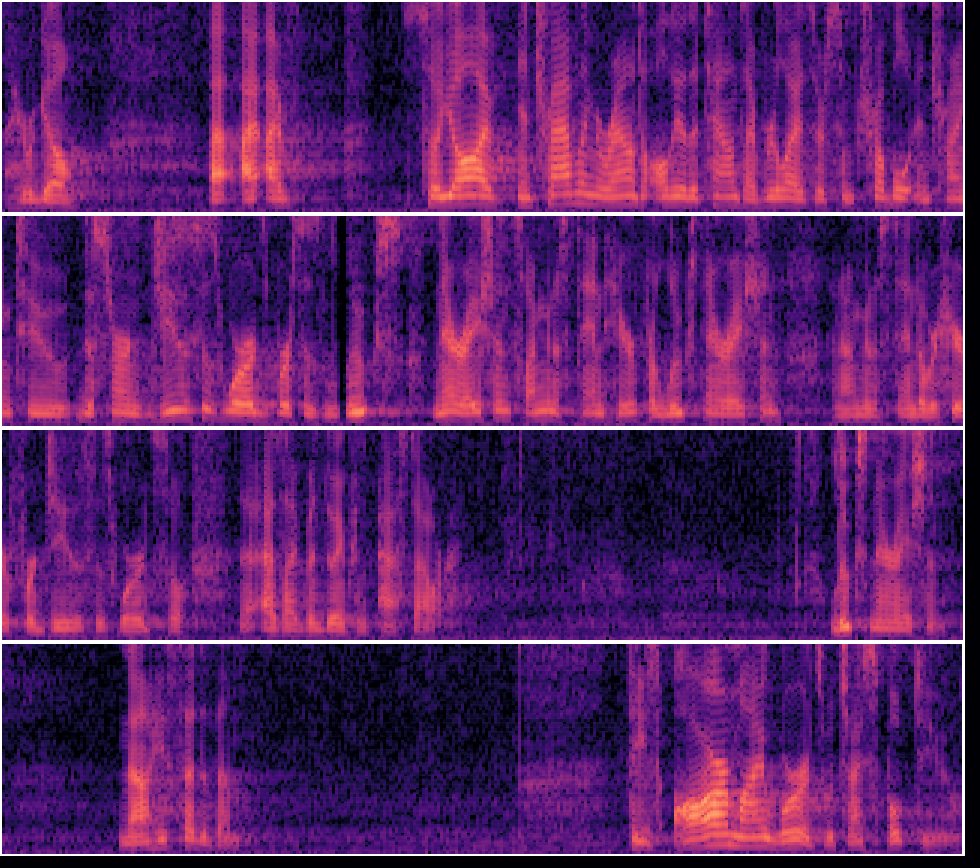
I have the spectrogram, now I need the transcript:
So here we go. I, have so y'all, I've, in traveling around to all the other towns, I've realized there's some trouble in trying to discern Jesus' words versus Luke's narration. So I'm going to stand here for Luke's narration, and I'm going to stand over here for Jesus' words. So as I've been doing for the past hour. Luke's narration. Now he said to them, These are my words which I spoke to you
